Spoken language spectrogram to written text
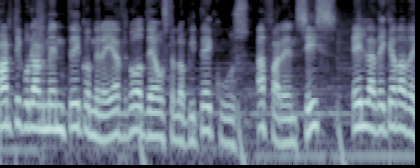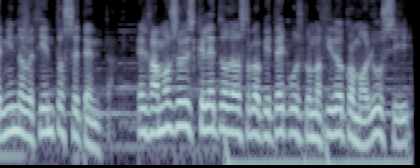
particularmente con el hallazgo de Australopithecus afarensis en la década de 1970. El famoso esqueleto de Australopithecus conocido como Lucy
